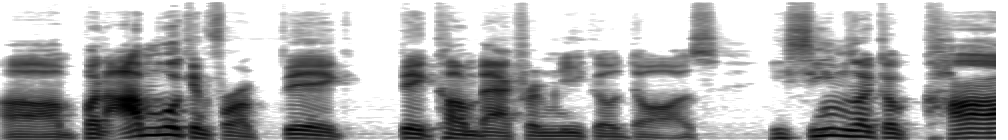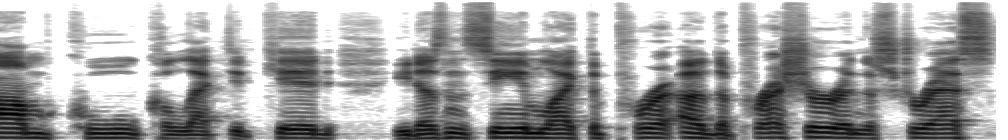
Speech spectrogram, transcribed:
Um, but I'm looking for a big big comeback from Nico Daws. He seems like a calm, cool, collected kid. He doesn't seem like the pre- uh, the pressure and the stress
